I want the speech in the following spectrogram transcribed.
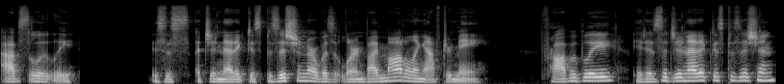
Absolutely. Is this a genetic disposition or was it learned by modeling after me? Probably it is a genetic disposition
